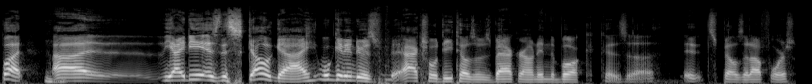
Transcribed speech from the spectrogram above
But uh, the idea is this Skull guy. We'll get into his actual details of his background in the book because uh, it spells it out for us.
